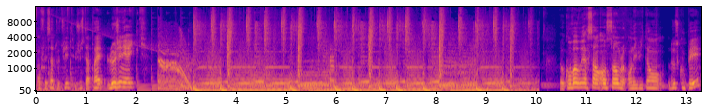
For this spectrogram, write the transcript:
on fait ça tout de suite, juste après le générique. Donc on va ouvrir ça ensemble en évitant de se couper.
